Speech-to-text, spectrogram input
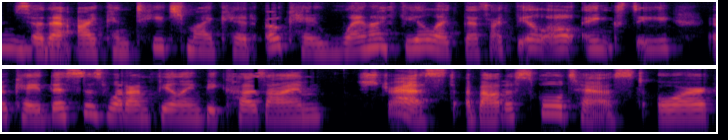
mm-hmm. so that I can teach my kid, okay, when I feel like this, I feel all angsty. Okay, this is what I'm feeling because I'm stressed about a school test or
